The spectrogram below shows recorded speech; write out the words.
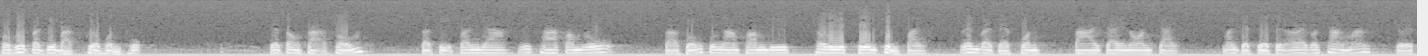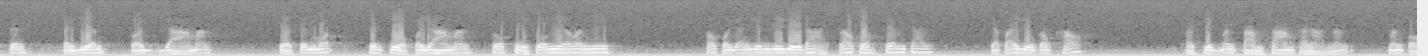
ประพฤติปฏิบัติเพื่อผลทุกข์ จะต้องสะสมสติปัญญาวิชาความรู้สะสมคุณงามความดีทวีคูณขึ้นไปเล่นไปแต่คนตายใจนอนใจ มันจะเกิดเป็นอะไรก็ช่างมัน เกิดเป็นใส่เดือนก็ยามัน เกิดเป็นมด เป็นปวกก็ยามัน ตัวผู้ตัวเมียมันมีเขาก็ยังยินดีอยู่ได้เราก็เต็มใจ จะไปอยู่กับเขาถ้าจิตมันต่ำซามขนาดนั้น มันก็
